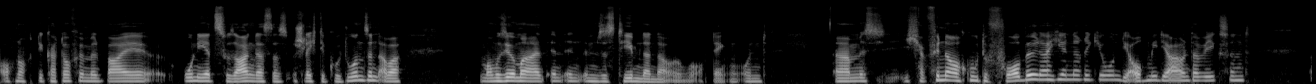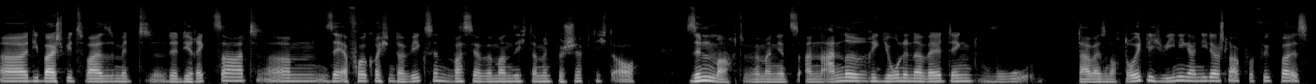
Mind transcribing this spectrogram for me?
auch noch die Kartoffel mit bei, ohne jetzt zu sagen, dass das schlechte Kulturen sind, aber man muss ja immer im, im System dann da irgendwo auch denken. Und ähm, es, ich finde auch gute Vorbilder hier in der Region, die auch medial unterwegs sind, die beispielsweise mit der Direktsaat ähm, sehr erfolgreich unterwegs sind, was ja, wenn man sich damit beschäftigt, auch Sinn macht. Wenn man jetzt an andere Regionen in der Welt denkt, wo teilweise noch deutlich weniger Niederschlag verfügbar ist,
